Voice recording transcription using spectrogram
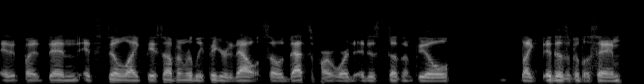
it, but then it's still like they still haven't really figured it out. So that's the part where it just doesn't feel like it doesn't feel the same.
